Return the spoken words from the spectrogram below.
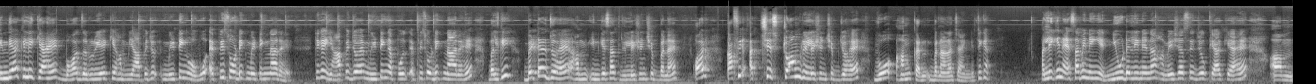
इंडिया के लिए क्या है? बहुत ज़रूरी है कि हम यहाँ पे जो मीटिंग हो वो एपिसोडिक मीटिंग ना रहे ठीक है? यहाँ पे जो है मीटिंग एपिसोडिक ना रहे बल्कि बेटर जो है हम इनके साथ रिलेशनशिप बनाएँ और काफ़ी अच्छे स्ट्रॉन्ग रिलेशनशिप जो है वो हम कर बनाना चाहेंगे ठीक है? लेकिन ऐसा भी नहीं है। न्यू दिल्ली ने ना हमेशा से जो क्या किया है आम,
